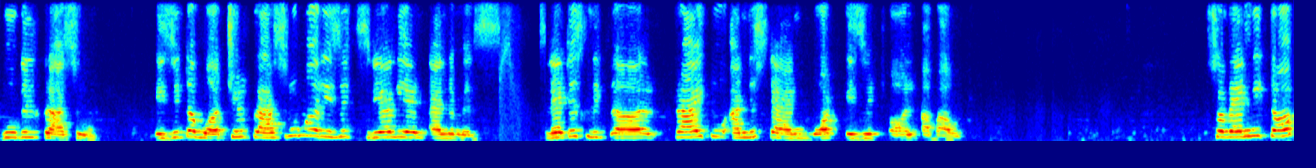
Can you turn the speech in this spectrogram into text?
Google Classroom? Is it a virtual classroom or is it really an LMS? Let us uh, try to understand what is it all about. So when we talk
